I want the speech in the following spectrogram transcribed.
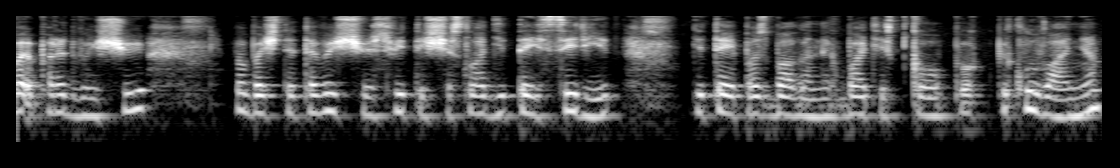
е, передвищої вибачте, та вищої освіти з числа дітей-сиріт, дітей, позбавлених батьківського піклування,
